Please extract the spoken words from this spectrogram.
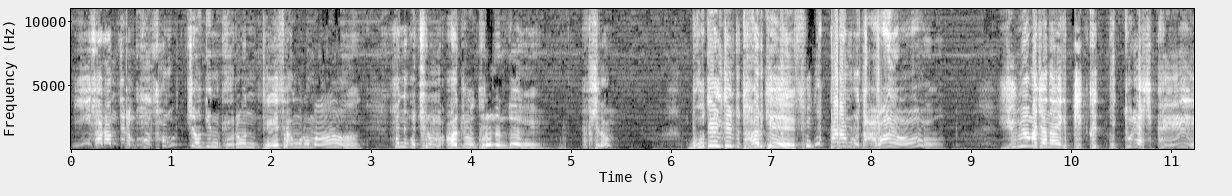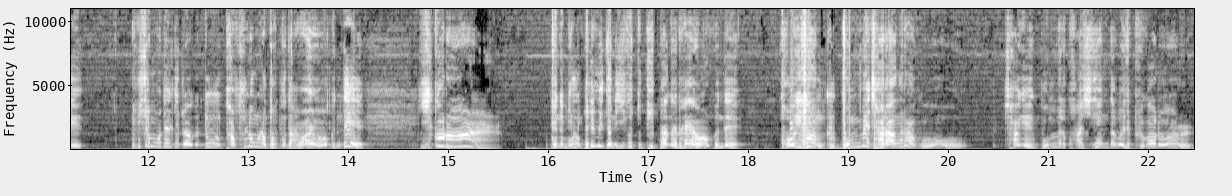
이 사람들은 무슨 성적인 그런 대상으로만 하는 것처럼 아주 그러는데 봅시다. 모델들도 다 이렇게 속옷바람으로 나와요. 유명하잖아요. 빅, 빅토리아 시크릿. 패션 모델들이라도 다 훌렁훌렁 벗고 나와요. 근데 이거를 근데 물론 페미들은 이것도 비판을 해요. 근데 더 이상 그 몸매 자랑을 하고 자기 몸매를 과시한다고 해서 그거를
